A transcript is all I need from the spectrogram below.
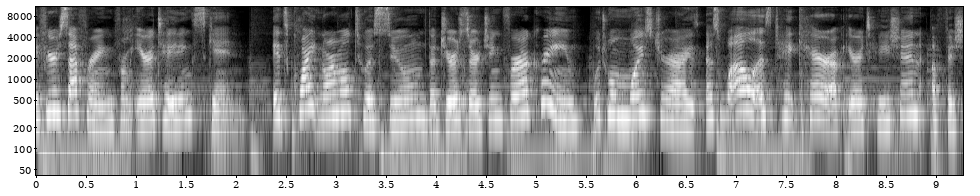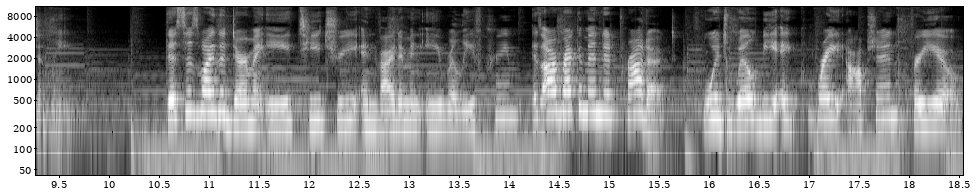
If you're suffering from irritating skin, it's quite normal to assume that you're searching for a cream which will moisturize as well as take care of irritation efficiently. This is why the Derma E Tea Tree and Vitamin E Relief Cream is our recommended product, which will be a great option for you.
